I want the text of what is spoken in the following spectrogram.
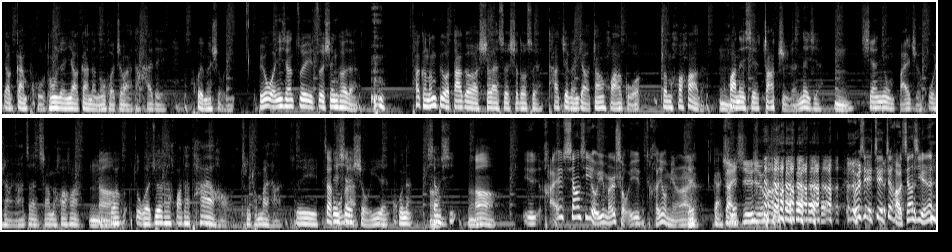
要干普通人要干的农活之外，他还得会门手艺。比如我印象最最深刻的，他可能比我大个十来岁、十多岁。他这个人叫张华国，专门画画的，画那些扎纸人那些。嗯，先用白纸糊上，然后在上面画画。嗯，我我觉得他画的太好了，挺崇拜他的。所以那些手艺人，湖南湘西啊，也还湘西有一门手艺很有名啊，赶赶尸是吗？不是这这正好湘西人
